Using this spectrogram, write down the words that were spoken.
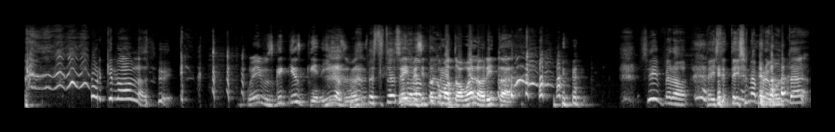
¿Por qué no hablas? güey? Güey, pues, ¿qué quieres que digas? Me Pues, Güey, me siento como tu abuelo ahorita. Sí, pero te hice, te hice una pregunta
